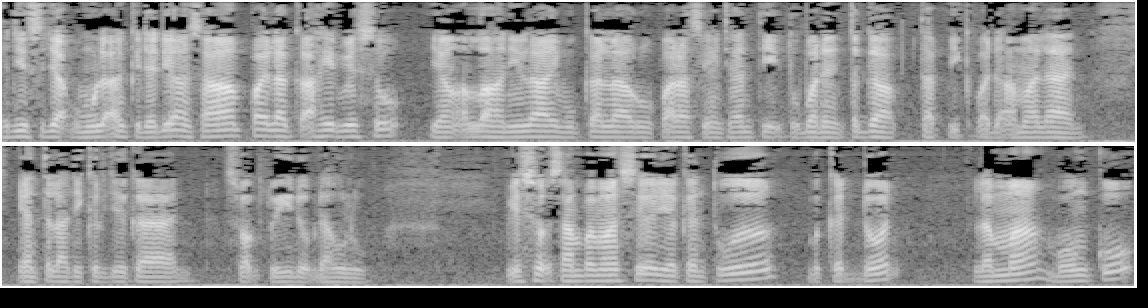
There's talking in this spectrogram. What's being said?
Jadi sejak permulaan kejadian Sampailah ke akhir besok Yang Allah nilai bukanlah rupa ras yang cantik badan yang tegap Tapi kepada amalan Yang telah dikerjakan Sewaktu hidup dahulu. Besok sampai masa dia akan tua Berkedut Lemah Bongkok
